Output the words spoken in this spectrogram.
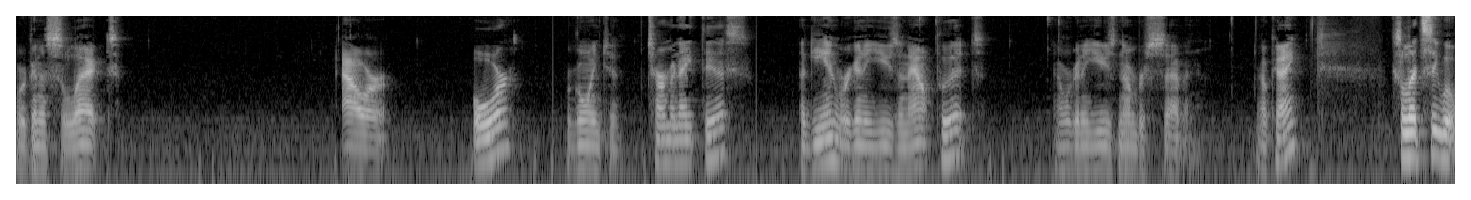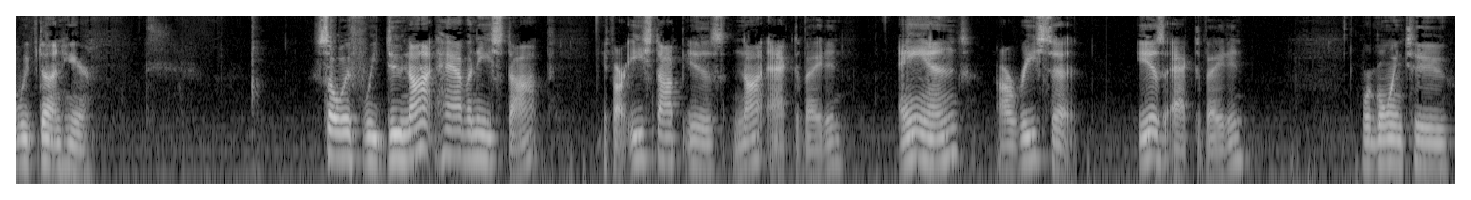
We're going to select our OR. We're going to terminate this. Again, we're going to use an output. And we're going to use number 7. Okay? So let's see what we've done here. So if we do not have an e-stop, if our e-stop is not activated and our reset is activated, we're going to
